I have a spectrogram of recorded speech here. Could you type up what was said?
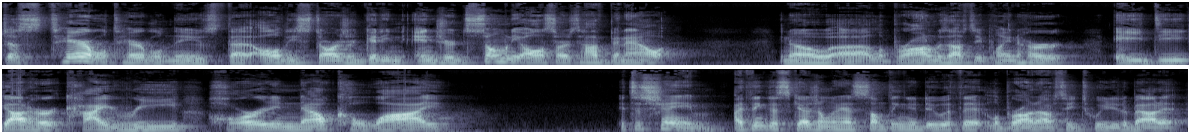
just terrible, terrible news that all these stars are getting injured. So many All Stars have been out. You know, uh, LeBron was obviously playing hurt. AD got hurt. Kyrie, Harden, now Kawhi. It's a shame. I think the scheduling has something to do with it. LeBron obviously tweeted about it.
